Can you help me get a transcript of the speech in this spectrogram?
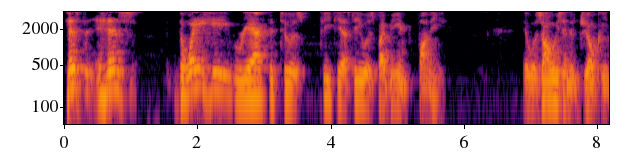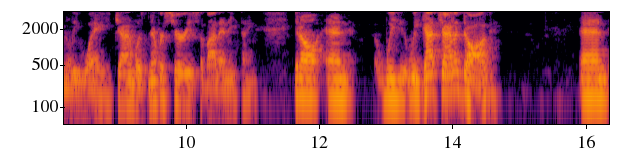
His his the way he reacted to his PTSD was by being funny. It was always in a jokingly way. John was never serious about anything, you know. And we we got John a dog, and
